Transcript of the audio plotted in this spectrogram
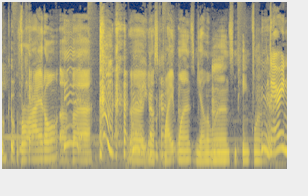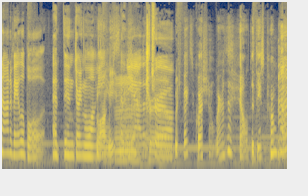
okay. varietal of uh, Yeah, uh, you you know, some white of- ones, some yellow Mm. ones, some pink ones. Yeah. Very not available at in, during the long, Long eats. eat? so- Mm. Yeah, that's True. true. Which begs the question: Where the hell did these come from?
